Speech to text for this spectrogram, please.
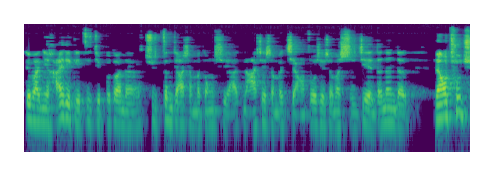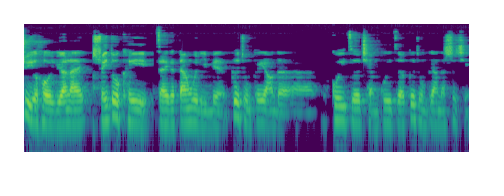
对吧？你还得给自己不断的去增加什么东西啊，拿些什么奖，做些什么实践等等等。然后出去以后，原来谁都可以在一个单位里面各种各样的规则、潜规则，各种各样的事情。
